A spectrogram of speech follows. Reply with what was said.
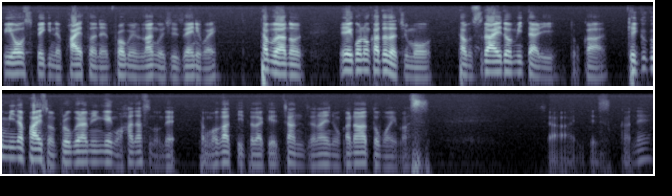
we all speak in the Python and programming languages anyway. 多分あの、英語の方たちも多分スライド見たりとか、結局みんな Python プログラミング言語を話すので、多分分かっていただけちゃうんじゃないのかなと思います。じゃあ、いいですかね。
